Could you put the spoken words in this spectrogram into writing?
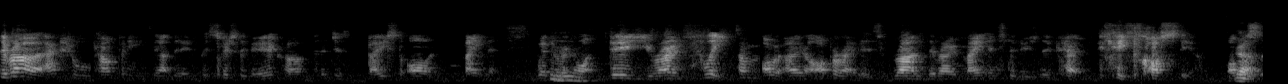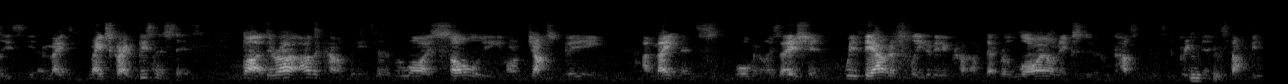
There are actual companies out there, especially the aircraft, that are just based on maintenance, whether mm. or not they're your own fleet. Some owner operators run their own maintenance division to keep the costs down obviously right. you know, makes, makes great business sense. But there are other companies that rely solely on just being a maintenance organisation without a fleet of aircraft that rely on external customers to bring their stuff in.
